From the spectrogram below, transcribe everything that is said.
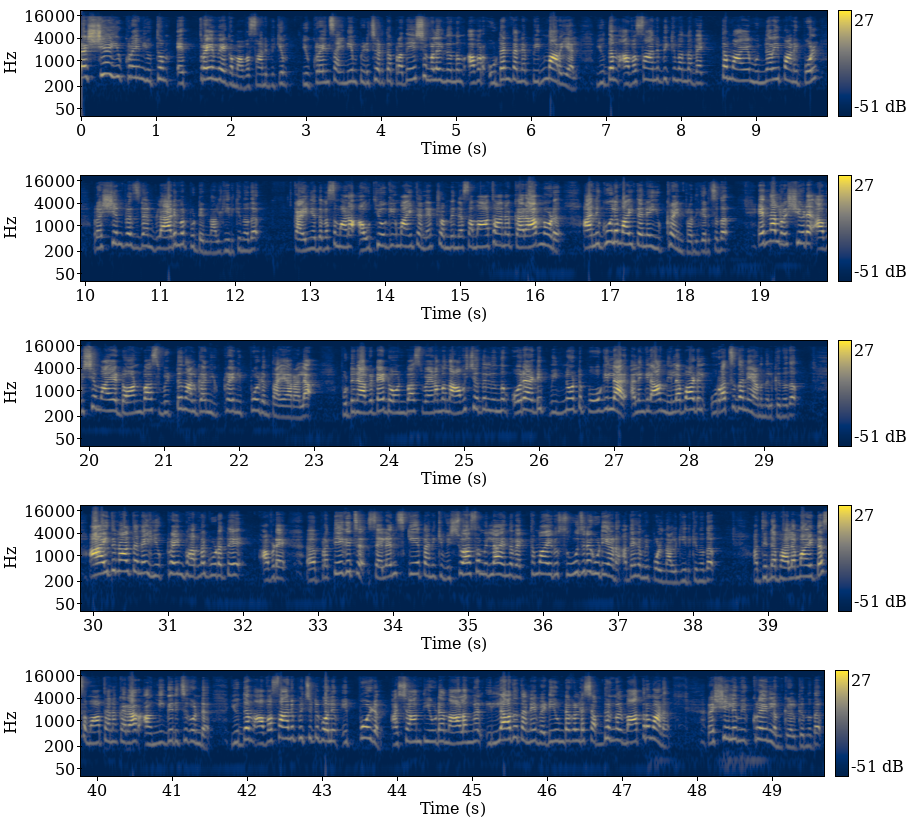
Russia Ukraine യുദ്ധം എത്രയും വേഗം അവസാനിപ്പിക്കും. യുക്രൈൻ സൈന്യം പിടിച്ചെടുത്ത പ്രദേശങ്ങളിൽ നിന്നും അവർ ഉടൻ തന്നെ പിന്മാറിയാൽ യുദ്ധം അവസാനിപ്പിക്കുമെന്ന വ്യക്തമായ മുന്നറിയിപ്പാണ് ഇപ്പോൾ റഷ്യൻ പ്രസിഡന്റ് വ്ളാഡിമിർ പുടിൻ നൽകിയിരിക്കുന്നത്. കഴിഞ്ഞ ദിവസമാണ് ഔദ്യോഗികമായി തന്നെ ട്രംപിന്റെ സമാധാന കരാറിനോട് അനുകൂലമായി തന്നെ യുക്രൈൻ പ്രതികരിച്ചത്. എന്നാൽ റഷ്യയുടെ ആവശ്യമായ ഡോൺബാസ് വിട്ടു നൽകാൻ യുക്രൈൻ ഇപ്പോഴും തയ്യാറല്ല. പുടിനാകട്ടെ ഡോൺബാസ് വേണമെന്ന ആവശ്യത്തിൽ നിന്നും ഒരടി പിന്നോട്ട് പോകില്ല അല്ലെങ്കിൽ ആ നിലപാടിൽ ഉറച്ചു തന്നെയാണ് നിൽക്കുന്നത്. ആയതിനാൽ തന്നെ യുക്രൈൻ ഭരണകൂടത്തെ അവിടെ പ്രത്യേകിച്ച് സെലൻസ്കിയെ തനിക്ക് വിശ്വാസമില്ല എന്ന വ്യക്തമായൊരു സൂചന കൂടിയാണ് അദ്ദേഹം ഇപ്പോൾ നൽകിയിരിക്കുന്നത്. അതിന്റെ ഫലമായിട്ട് സമാധാന കരാർ അംഗീകരിച്ചുകൊണ്ട് യുദ്ധം അവസാനിപ്പിച്ചിട്ട് പോലും ഇപ്പോഴും അശാന്തിയുടെ നാളങ്ങൾ ഇല്ലാതെ തന്നെ വെടിയുണ്ടകളുടെ ശബ്ദങ്ങൾ മാത്രമാണ് റഷ്യയിലും യുക്രൈനിലും കേൾക്കുന്നത്.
